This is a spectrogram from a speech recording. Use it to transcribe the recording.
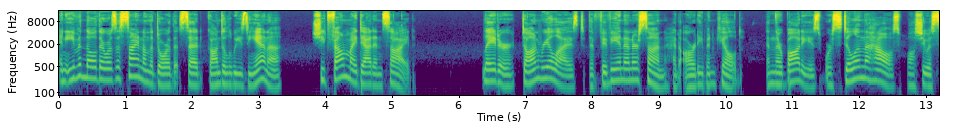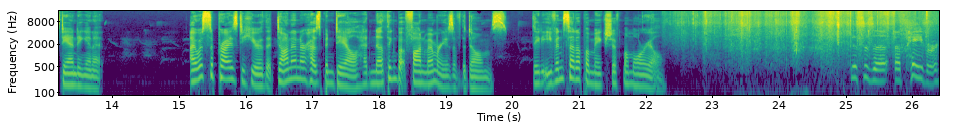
And even though there was a sign on the door that said, Gone to Louisiana, she'd found my dad inside. Later, Dawn realized that Vivian and her son had already been killed, and their bodies were still in the house while she was standing in it. I was surprised to hear that Dawn and her husband Dale had nothing but fond memories of the Domes. They'd even set up a makeshift memorial. This is a, a paver,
